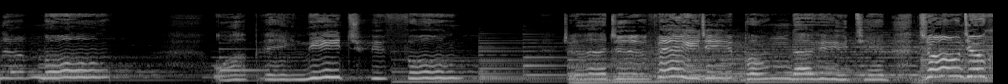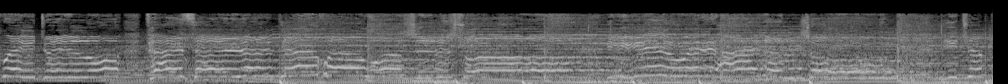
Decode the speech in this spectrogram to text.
的梦，我陪你去疯。这只飞机碰到雨天，终究会坠落。太残忍的话，我直说，因为爱很重，你却不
